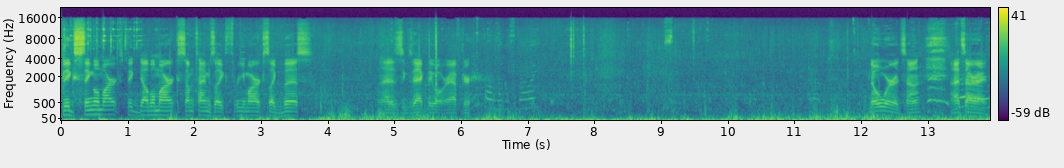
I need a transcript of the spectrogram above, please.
big single marks, big double marks, sometimes like three marks like this. And that is exactly what we're after. No words, huh? That's all right.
